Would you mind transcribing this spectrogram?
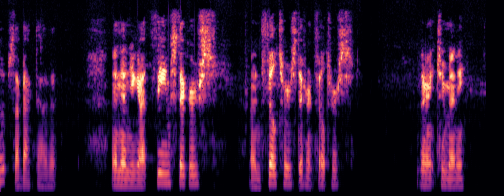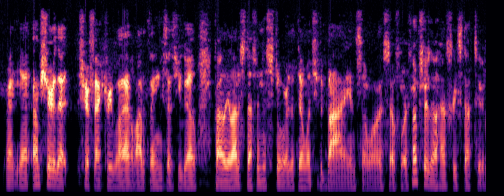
Oops, I backed out of it. And then you got theme stickers and filters, different filters. There ain't too many right yet. I'm sure that Share Factory will add a lot of things as you go. Probably a lot of stuff in the store that they'll want you to buy and so on and so forth. I'm sure they'll have free stuff too.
